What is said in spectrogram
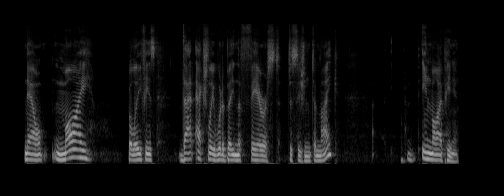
Now, my belief is that actually would have been the fairest decision to make, in my opinion.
